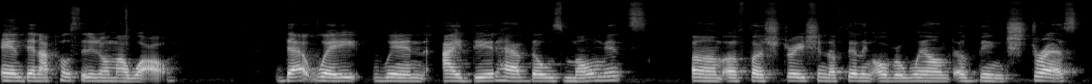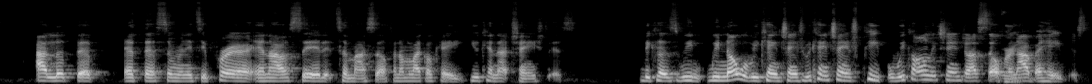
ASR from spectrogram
and then I posted it on my wall. That way, when I did have those moments um, of frustration, of feeling overwhelmed, of being stressed, I looked up at that serenity prayer and I said it to myself and I'm like, okay, you cannot change this. Because we we know what we can't change. We can't change people. We can only change ourselves right. and our behaviors.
